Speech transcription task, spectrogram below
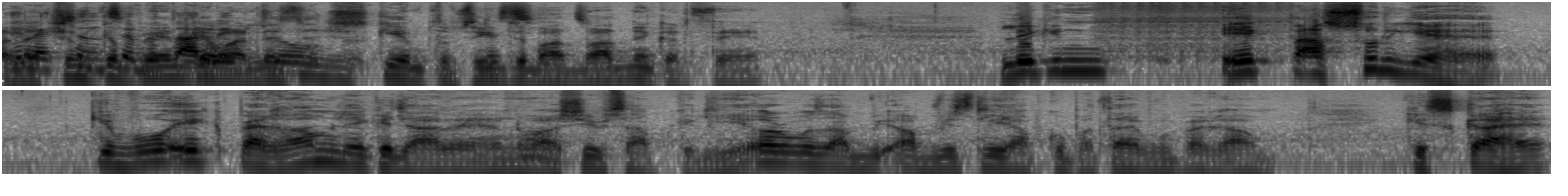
इलेक्शन कैंपेन के हवाले से जिसकी हम तफसील से बात बाद में। करते हैं। लेकिन एक तासुर यह है कि वो एक पैगाम लेके जा रहे हैं नवाज़ शरीफ साहब के लिए और वो ऑब्वियसली आपको पता है वो पैगाम किसका है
